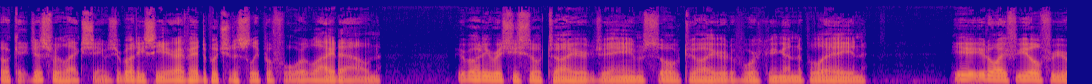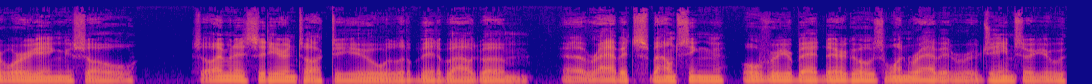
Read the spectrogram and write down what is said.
okay, just relax, James. Your buddy's here. I've had to put you to sleep before. Lie down. Your buddy Richie's so tired, James, so tired of working on the play, and you know I feel for your worrying. So, so I'm gonna sit here and talk to you a little bit about um, uh, rabbits bouncing over your bed. There goes one rabbit. James, are you?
